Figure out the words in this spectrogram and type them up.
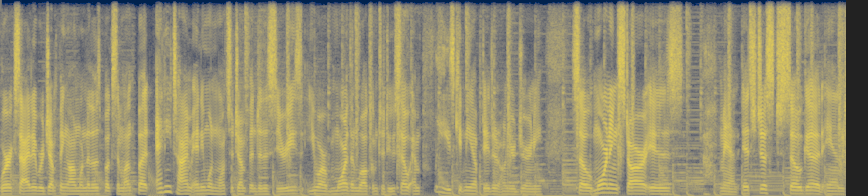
We're excited. We're jumping on one of those books a month. But anytime anyone wants to jump into this series, you are more than welcome to do so. And please keep me updated on your journey. So, Morning Star is, oh, man, it's just so good. And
